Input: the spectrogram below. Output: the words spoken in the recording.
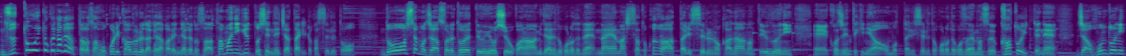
ずっと置いとくだけだったらさほこりかぶるだけだからいいんだけどさたまにギュッとして寝ちゃったりとかするとどうしてもじゃあそれどうやって運用しようかなみたいなところでね悩ましさとかがあったりするのかななんていう風に、えー、個人的には思ったりするところでございます。かといってねじゃあ本当に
